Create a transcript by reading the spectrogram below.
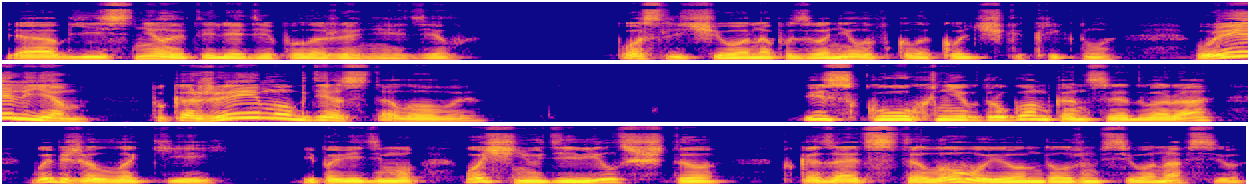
Я объяснил этой леди положение дел. — После чего она позвонила в колокольчик и крикнула. — Уильям, покажи ему, где столовая. Из кухни в другом конце двора выбежал лакей и, по-видимому, очень удивился, что показать столовую он должен всего-навсего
